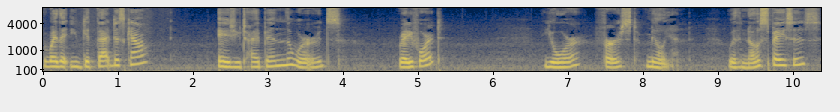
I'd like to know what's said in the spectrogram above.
The way that you get that discount is you type in the words, ready for it? your first million with no spaces,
